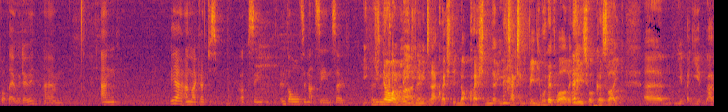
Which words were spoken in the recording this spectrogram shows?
what they were doing. Um, and yeah, and like I'm just obviously involved in that scene, so You, you know I'm leading you into that question, and not questioning that it's actually really worthwhile and useful because, like, um, you, you, I,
